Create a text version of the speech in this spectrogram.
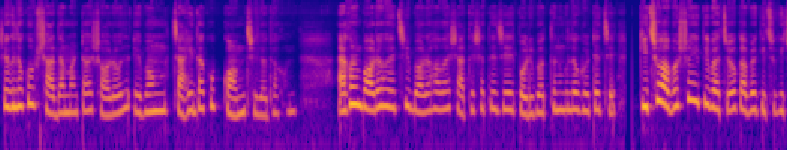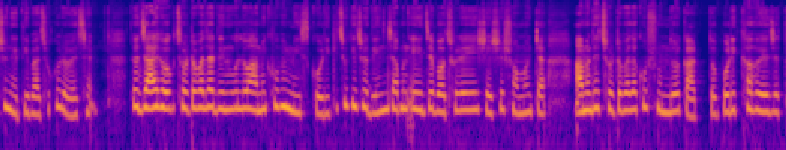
সেগুলো খুব সাদামাটা, সরল এবং চাহিদা খুব কম ছিল তখন। এখন বড় হয়েছি, বড় হওয়ার সাথে সাথে যে পরিবর্তনগুলো ঘটেছে, কিছু অবশ্যই ইতিবাচক, আবার কিছু কিছু নেতিবাচকও রয়েছে। তো যাই হোক, ছোটোবেলার দিনগুলো আমি খুবই মিস করি। কিছু কিছু দিন, যেমন এই যে বছরের এই শেষের সময়টা, আমাদের ছোটোবেলা খুব সুন্দর কাটতো, পরীক্ষা হয়ে যেত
